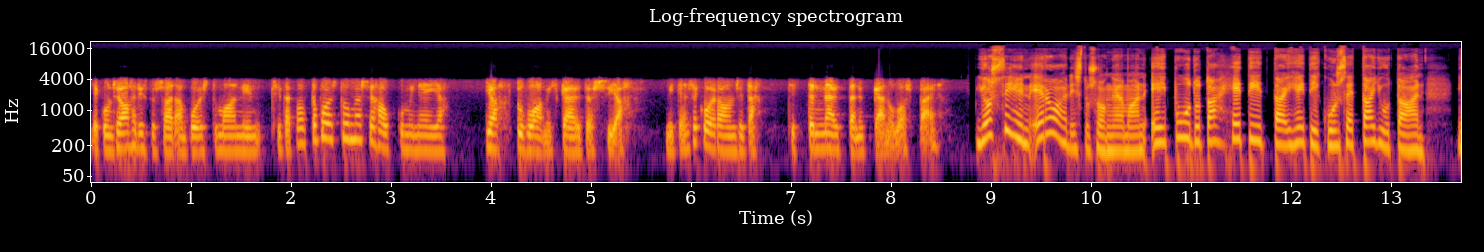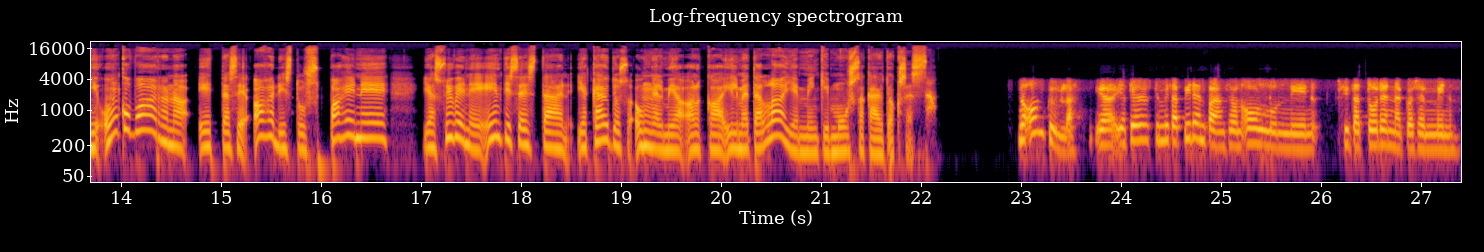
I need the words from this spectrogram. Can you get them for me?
Ja kun se ahdistus saadaan poistumaan, niin sitä kautta poistuu myös se haukkuminen ja, ja tuhoamiskäytös ja miten se koira on sitä sitten näyttänytkään ulospäin. Jos siihen eroahdistusongelmaan ei puututa heti tai heti kun se tajutaan, niin onko vaarana, että se ahdistus pahenee ja syvenee entisestään ja käytösongelmia alkaa ilmetä laajemminkin muussa käytöksessä? No on kyllä. Ja, ja tietysti mitä pidempään se on ollut, niin sitä todennäköisemmin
